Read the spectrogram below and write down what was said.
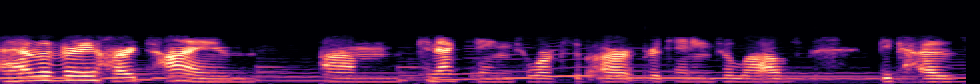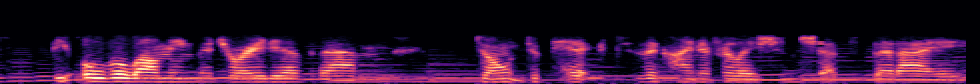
I have a very hard time um, connecting to works of art pertaining to love because the overwhelming majority of them don't depict the kind of relationships that I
